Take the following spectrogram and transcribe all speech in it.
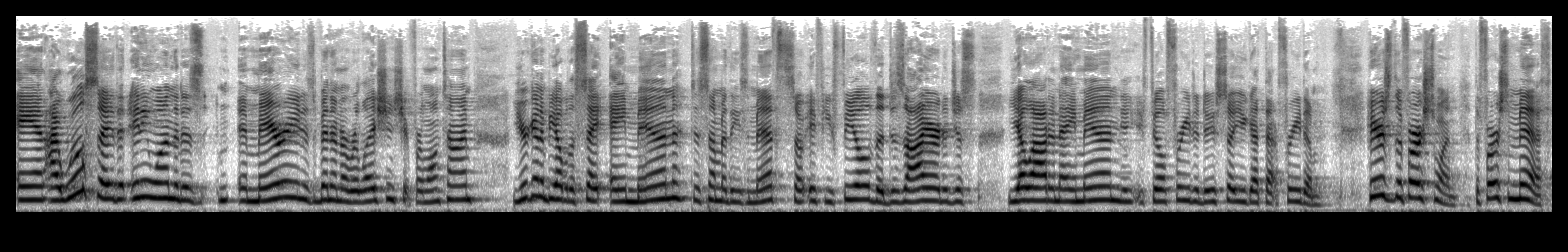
And I will say that anyone that is eh, married, has been in a relationship for a long time, you're going to be able to say amen to some of these myths. So if you feel the desire to just yell out an amen, you feel free to do so. You got that freedom. Here's the first one the first myth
